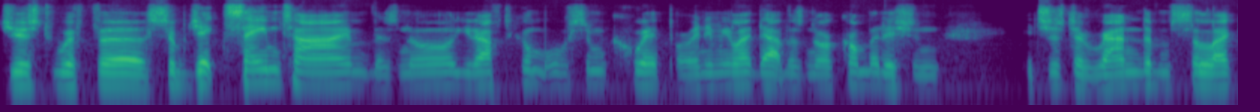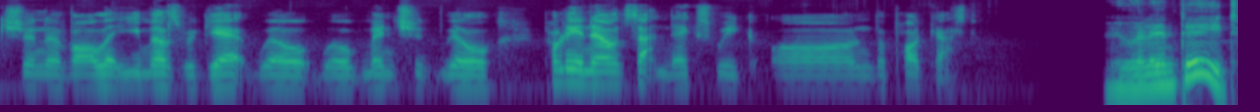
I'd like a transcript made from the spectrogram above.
Just with the subject Sametime. There's no, you'd have to come up with some quip or anything like that. There's no competition. It's just a random selection of all the emails we get. We'll we'll mention we'll probably announce that next week on the podcast. we will indeed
